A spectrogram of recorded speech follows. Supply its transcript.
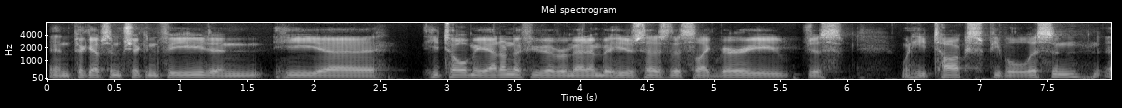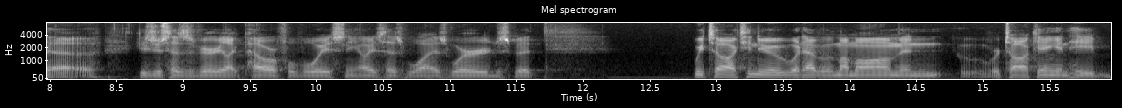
and pick up some chicken feed. And he uh, he told me I don't know if you've ever met him, but he just has this like very just when he talks, people listen. Uh, he just has a very like powerful voice, and he always has wise words. But we talked. He knew what happened with my mom, and we're talking. And he,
